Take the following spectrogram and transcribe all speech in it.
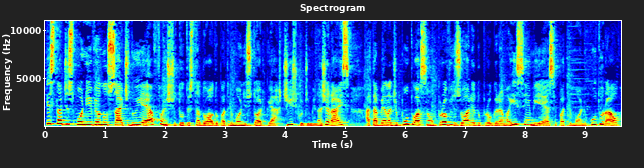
Está disponível no site do IEFA, Instituto Estadual do Patrimônio Histórico e Artístico de Minas Gerais, a tabela de pontuação provisória do programa ICMS Patrimônio Cultural,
